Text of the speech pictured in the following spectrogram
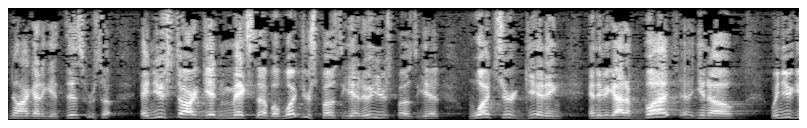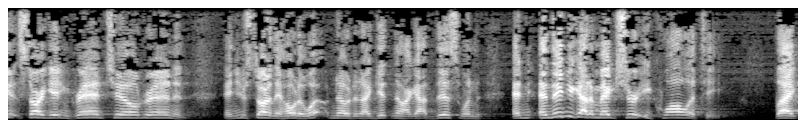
No, I gotta get this for so. And you start getting mixed up of what you're supposed to get, who you're supposed to get, what you're getting, and if you got a bunch, uh, you know, when you get, start getting grandchildren and, and you're starting to hold it, what, no, did I get, no, I got this one. And, and then you gotta make sure equality. Like,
